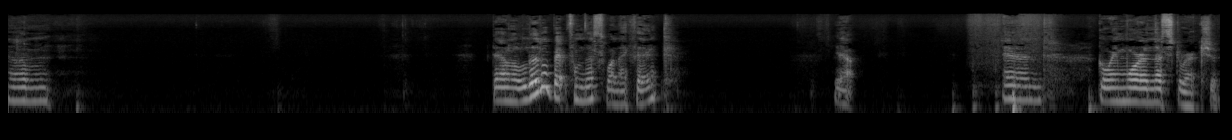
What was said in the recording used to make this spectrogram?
Um, down a little bit from this one, I think. Yeah. And going more in this direction.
